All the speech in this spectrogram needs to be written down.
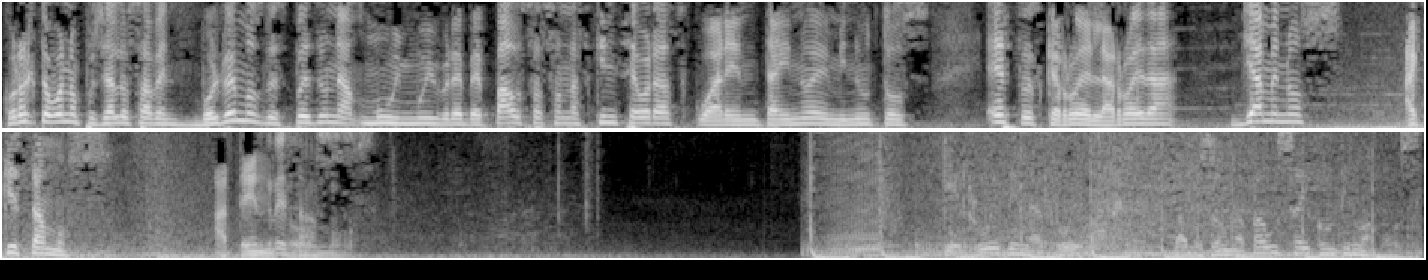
Correcto, bueno, pues ya lo saben. Volvemos después de una muy, muy breve pausa. Son las 15 horas 49 minutos. Esto es Que Ruede la Rueda. Llámenos. Aquí estamos. Atentos. Regresamos. Que ruede la rueda. Vamos a una pausa y continuamos.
